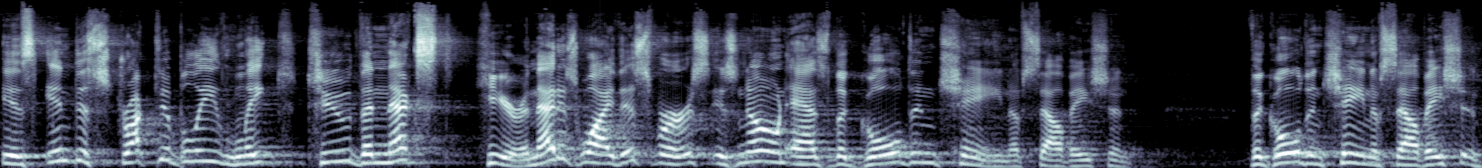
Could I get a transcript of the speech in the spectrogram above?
is indestructibly linked to the next here. And that is why this verse is known as the golden chain of salvation. The golden chain of salvation.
